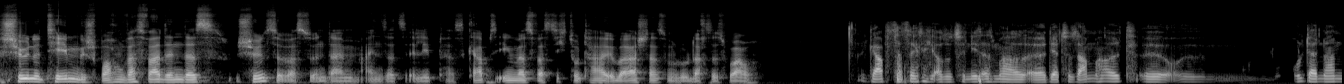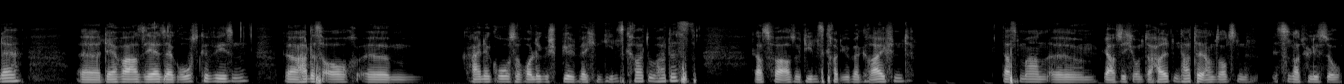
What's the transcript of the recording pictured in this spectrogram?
schöne Themen gesprochen. Was war denn das Schönste, was du in deinem Einsatz erlebt hast? Gab es irgendwas, was dich total überrascht hat und du dachtest, wow? Gab es tatsächlich, also zunächst erstmal äh, der Zusammenhalt äh, untereinander. Äh, der war sehr, sehr groß gewesen. Da hat es auch ähm, keine große Rolle gespielt, welchen Dienstgrad du hattest. Das war also dienstgradübergreifend, dass man ähm, ja, sich unterhalten hatte. Ansonsten ist es natürlich so,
